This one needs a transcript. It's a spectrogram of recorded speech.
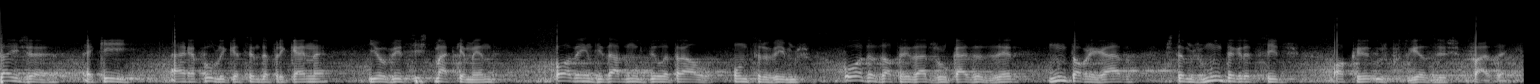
seja aqui à República Centro-Africana e ouvir sistematicamente ou da entidade multilateral onde servimos ou das autoridades locais a dizer muito obrigado, estamos muito agradecidos ao que os portugueses fazem.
